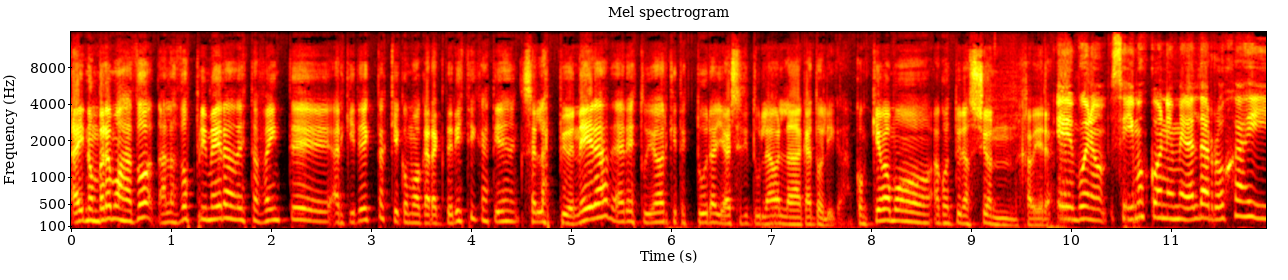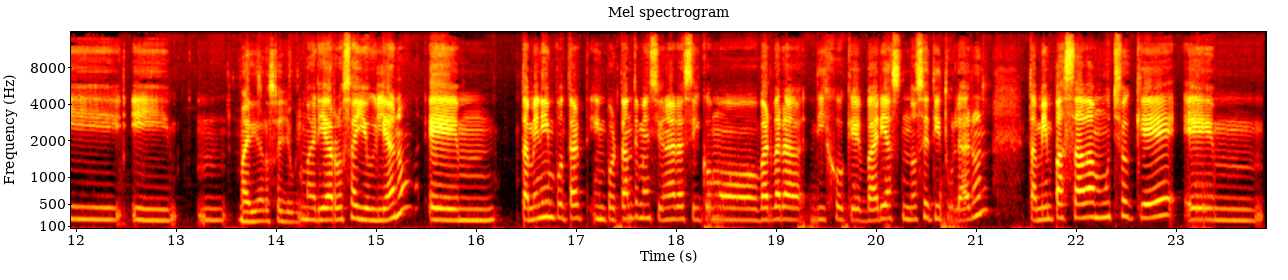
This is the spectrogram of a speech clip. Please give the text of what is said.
ahí nombramos a, a las dos primeras de estas 20 arquitectas que como características tienen que ser las pioneras de haber estudiado arquitectura y haberse titulado en la católica. ¿Con qué vamos a continuación, Javiera? Eh, bueno, seguimos con Esmeralda Rojas y, mm, María Rosa Yugliano. María Rosa Yugliano. Em, también es importante mencionar, así como Bárbara dijo que varias no se titularon, también pasaba mucho que em,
